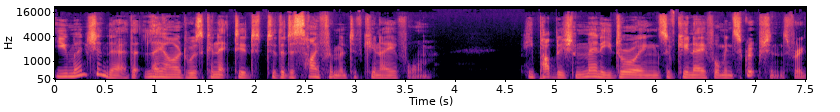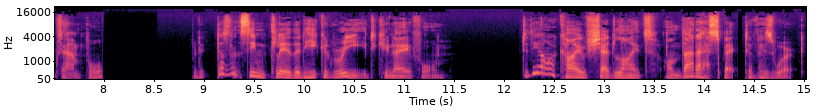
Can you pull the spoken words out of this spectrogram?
You mentioned there that Layard was connected to the decipherment of cuneiform. He published many drawings of cuneiform inscriptions, for example, but it doesn't seem clear that he could read cuneiform. Do the archives shed light on that aspect of his work?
